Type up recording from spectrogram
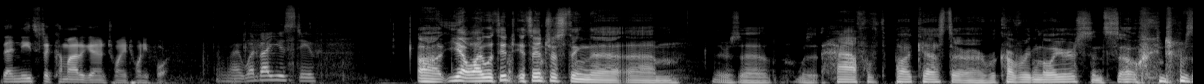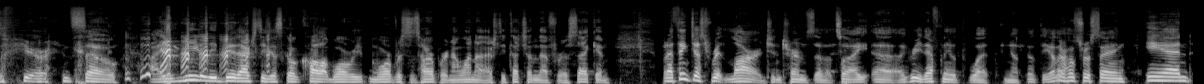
that needs to come out again in 2024. All right. What about you, Steve? Uh, yeah, well, I was. In, it's interesting that um, there's a was it half of the podcast are recovering lawyers, and so in terms of here, and so I immediately did actually just go call up Moore Moore versus Harper, and I want to actually touch on that for a second. But I think just writ large in terms of so I uh, agree definitely with what you know what the other hosts were saying, and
